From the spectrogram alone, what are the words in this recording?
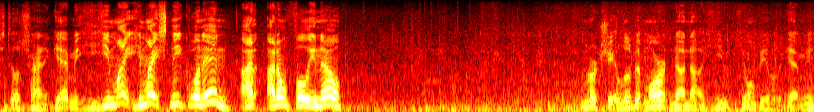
Still trying to get me. He, he might he might sneak one in. I, I don't fully know. I'm gonna retreat a little bit more. No, no, he, he won't be able to get me.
